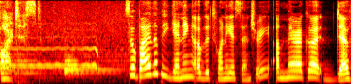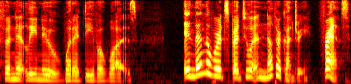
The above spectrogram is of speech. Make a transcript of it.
artist. So, by the beginning of the 20th century, America definitely knew what a diva was. And then the word spread to another country, France,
